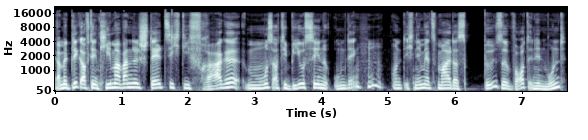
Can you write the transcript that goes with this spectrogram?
Ja, mit Blick auf den Klimawandel stellt sich die Frage, muss auch die Bioszene umdenken? Und ich nehme jetzt mal das böse Wort in den Mund.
